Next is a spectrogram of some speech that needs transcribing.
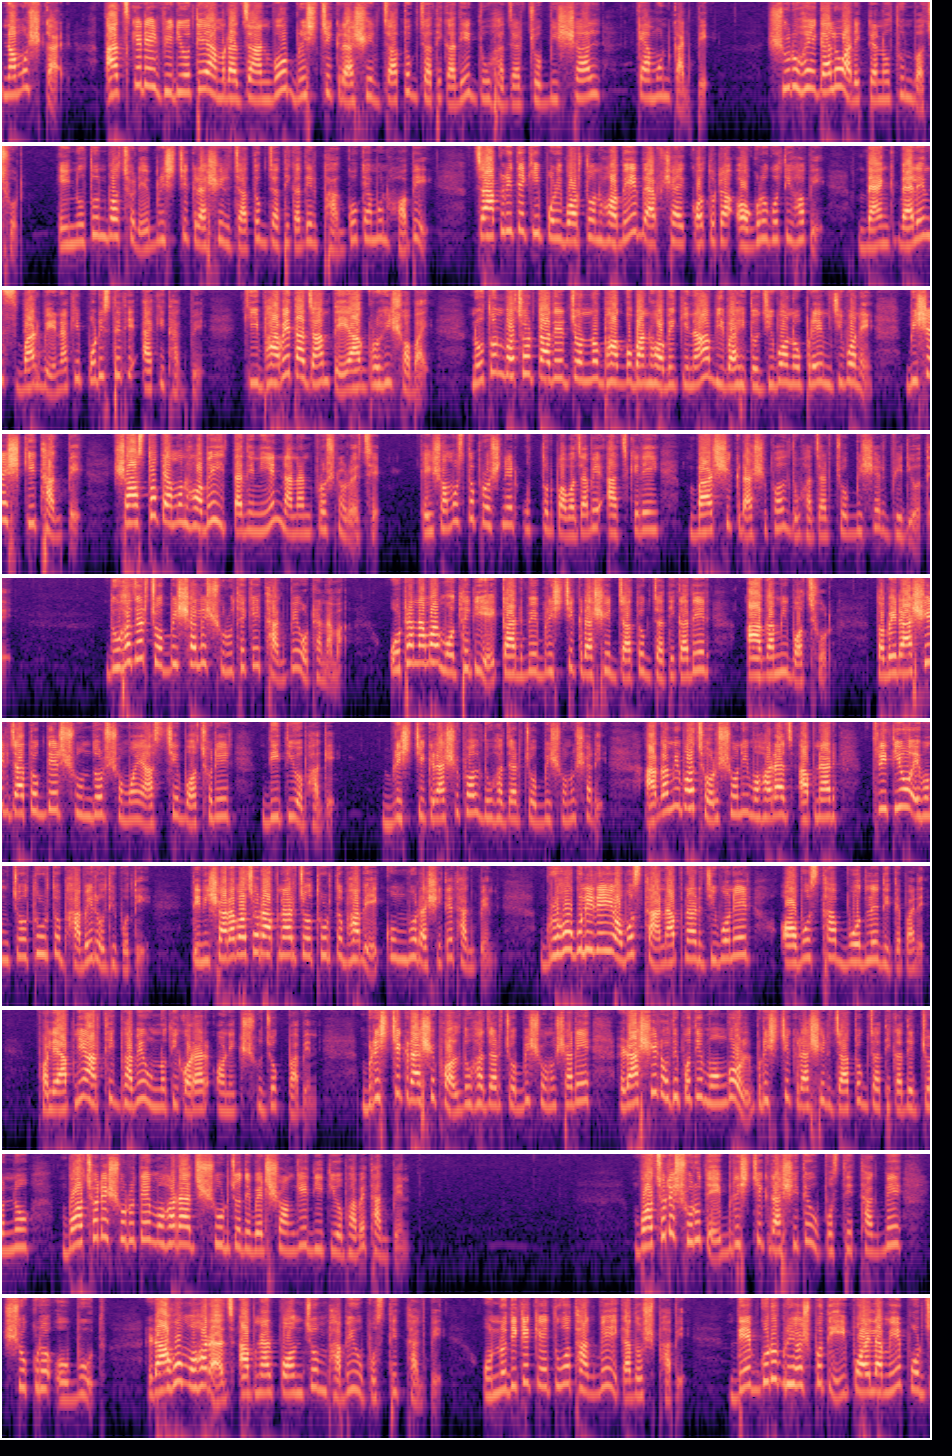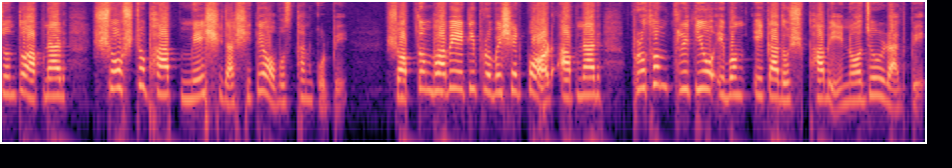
নমস্কার। আজকের এই ভিডিওতে আমরা জানব বৃশ্চিক রাশির জাতক জাতিকাদের দু হাজার চব্বিশ সাল কেমন কাটবে। শুরু হয়ে গেল আরেকটা নতুন বছর। এই নতুন বছরে বৃশ্চিক রাশির জাতক জাতিকাদের ভাগ্য কেমন হবে? চাকরিতে কি পরিবর্তন হবে? ব্যবসায় কতটা অগ্রগতি হবে? ব্যাংক ব্যালেন্স বাড়বে নাকি পরিস্থিতি একই থাকবে? কীভাবে তা জানতে আগ্রহী সবাই? নতুন বছর তাদের জন্য ভাগ্যবান হবে কিনা? বিবাহিত জীবন ও প্রেম জীবনে বিশেষ কি থাকবে? স্বাস্থ্য কেমন হবে ইত্যাদি নিয়ে নানান প্রশ্ন রয়েছে। এই সমস্ত প্রশ্নের উত্তর পাওয়া যাবে আজকের এই বার্ষিক রাশিফল দু হাজার ভিডিওতে। দু সালের শুরু থেকেই থাকবে ওঠানামা। ওঠানামার মধ্যে দিয়ে কাটবে বৃশ্চিক রাশির জাতক জাতিকাদের আগামী বছর। তবে রাশির জাতকদের সুন্দর সময় আসছে বছরের দ্বিতীয় ভাগে। বৃশ্চিক রাশিফল দু হাজার চব্বিশ অনুসারে আগামী বছর শনি মহারাজ আপনার তৃতীয় এবং চতুর্থ ভাবের অধিপতি। তিনি সারা বছর আপনার চতুর্থ ভাবে কুম্ভ রাশিতে থাকবেন। গ্রহগুলির এই অবস্থান আপনার জীবনের অবস্থা বদলে দিতে পারে। ফলে আপনি আর্থিকভাবে উন্নতি করার অনেক সুযোগ পাবেন। বৃশ্চিক রাশিফল দু অনুসারে রাশির অধিপতি মঙ্গল বৃশ্চিক রাশির জাতক জাতিকাদের জন্য বছরের শুরুতে মহারাজ সূর্যদেবের সঙ্গে দ্বিতীয়ভাবে থাকবেন। বছরের শুরুতে বৃশ্চিক রাশিতে উপস্থিত থাকবে শুক্র ও বুধ। রাহু মহারাজ আপনার পঞ্চম ভাবে উপস্থিত থাকবে। অন্যদিকে কেতুও থাকবে একাদশ ভাবে। দেবগুরু বৃহস্পতি পয়লা মে পর্যন্ত আপনার ষষ্ঠ ভাব মেষ রাশিতে অবস্থান করবে। সপ্তম ভাবে এটি প্রবেশের পর আপনার প্রথম, তৃতীয় এবং একাদশ ভাবে নজর রাখবে।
